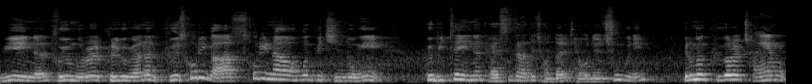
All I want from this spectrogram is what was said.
위에 있는 부유물을 긁으면은 그 소리가 소리나 혹은 그 진동이 그 밑에 있는 베스들한테 전달이 되거든요 충분히. 그러면 그거를 장애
